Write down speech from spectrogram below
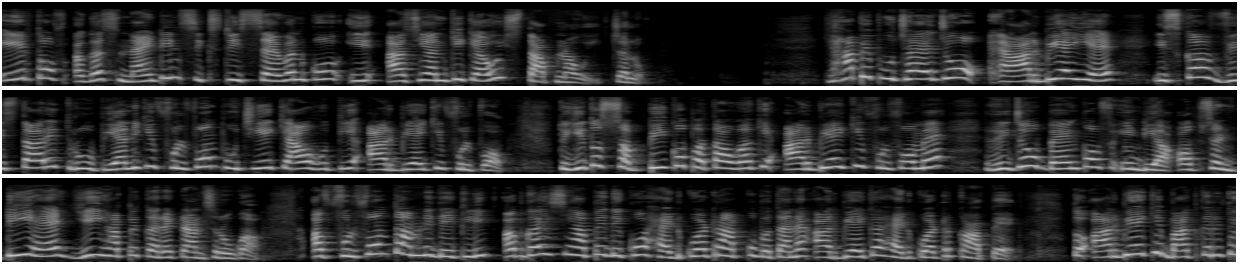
एट्थ ऑफ़ अगस्त 1967 को आसियान की क्या हुई? स्थापना हुई। चलो। यहाँ पे पूछा है, जो आरबीआई है, इसका विस्तारित रूप, यानी कि फुल फॉर्म पूछिए, क्या होती है आरबीआई की फुल फॉर्म तो ये तो सभी को पता होगा कि आरबीआई की फुल फॉर्म है reserve bank of India option D है, ये यहाँ पे करेक्ट आंसर होगा। अब फुल फॉर्म तो हमने देख ली। अब गाइस यहाँ पे देखो हेडक्वार्टर आपको बताना है आरबीआई का हेडक्वार्टर कहाँ पे है। तो आरबीआई की बात करें तो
